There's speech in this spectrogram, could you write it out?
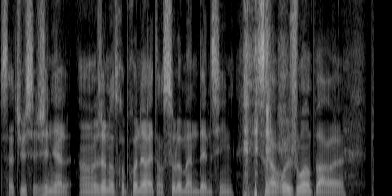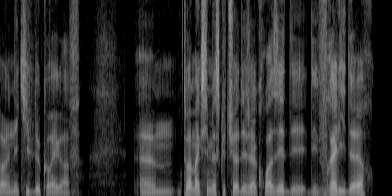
Ça tue, c'est génial. Un jeune entrepreneur est un soloman dancing, il sera rejoint par, euh, par une équipe de chorégraphes. toi, Maxime, est-ce que tu as déjà croisé des, des vrais leaders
